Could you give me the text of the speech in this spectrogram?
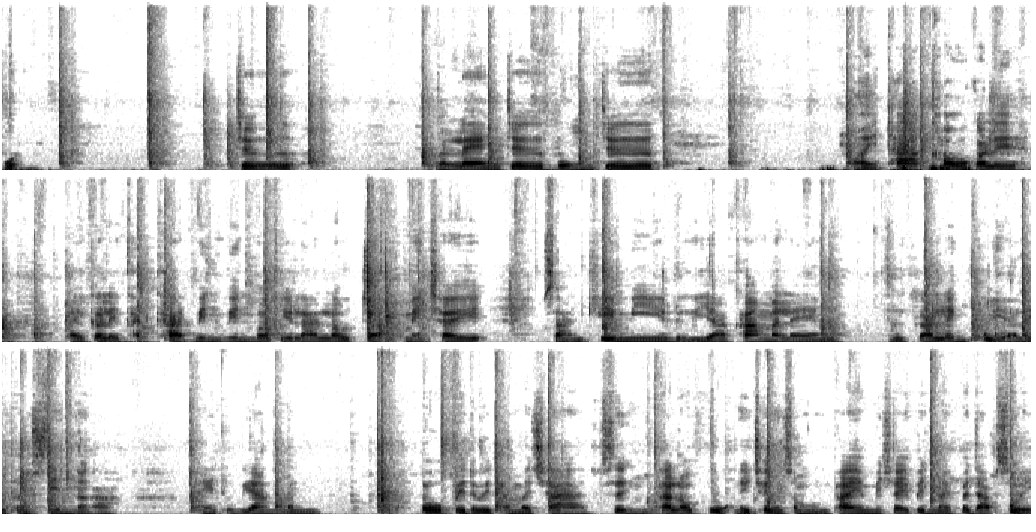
ฝน เจอมแมลงเจอบุ้งเจอ หอยทากเข้าก็เลยไปก็เลยขาดขาดวินวินเพราะที่ร้านเราจะไม่ใช้สารเคมีหรือยาฆ่าแมลง หรือการเร่งปุ๋ยอะไรทั้งสิ้นนะคะ ให้ทุกอย่างมันโตไปโดยธรรมชาติ ซึ่งถ้าเราปลูกในเชิงสมุนไพรไม่ใช่เป็นไม้ประดับสวย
